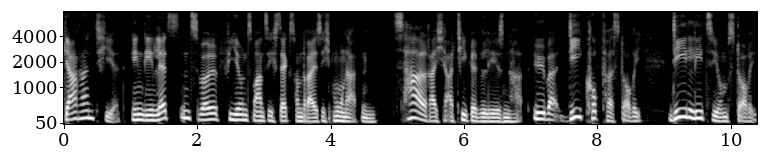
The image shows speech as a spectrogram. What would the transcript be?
garantiert in den letzten 12, 24, 36 Monaten zahlreiche Artikel gelesen hat über die Kupferstory, die Lithium-Story.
